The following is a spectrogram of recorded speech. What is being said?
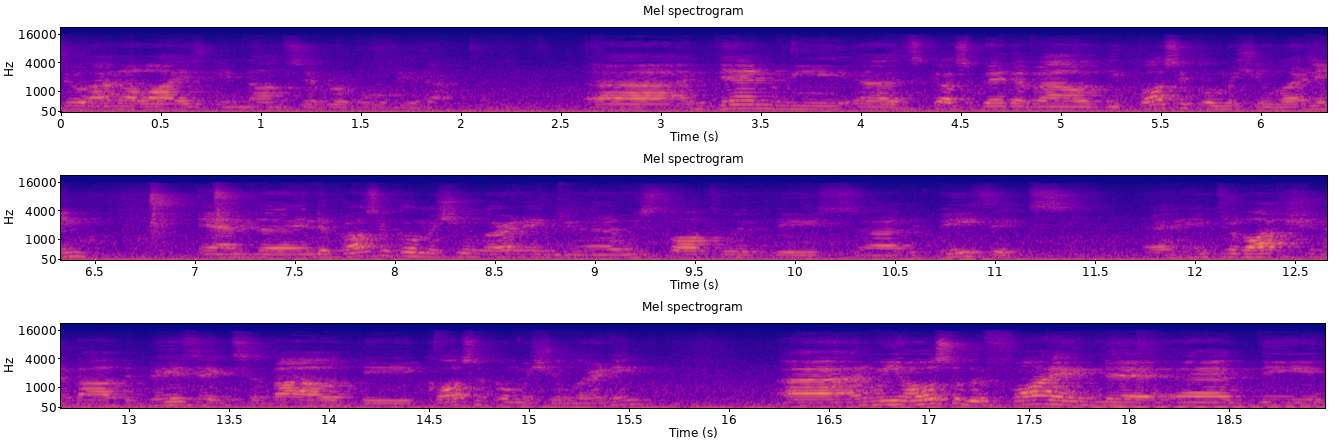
to analyze a non-separable data. Uh, and then we uh, discuss a bit about the classical machine learning. And uh, in the classical machine learning, uh, we start with these, uh, the basics, an introduction about the basics about the classical machine learning. Uh, and we also define uh, uh, the,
